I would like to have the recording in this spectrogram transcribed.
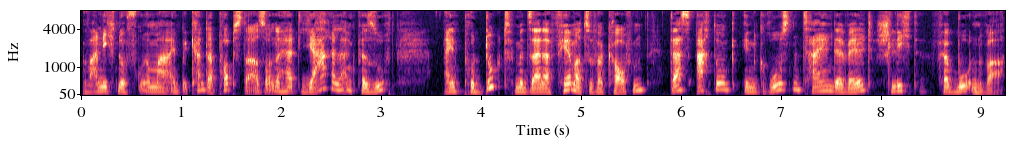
war nicht nur früher mal ein bekannter Popstar, sondern hat jahrelang versucht, ein Produkt mit seiner Firma zu verkaufen, das, Achtung, in großen Teilen der Welt schlicht verboten war.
